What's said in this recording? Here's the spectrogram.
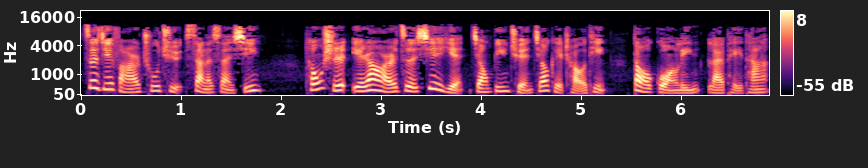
自己反而出去散了散心，同时也让儿子谢衍将兵权交给朝廷，到广陵来陪他。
